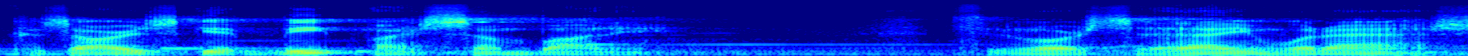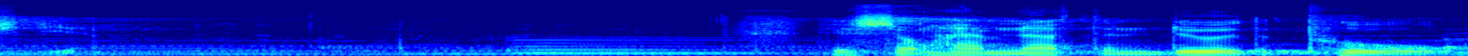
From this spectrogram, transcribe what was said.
because I always get beat by somebody. The Lord said, That ain't what I asked you. This don't have nothing to do with the pool.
